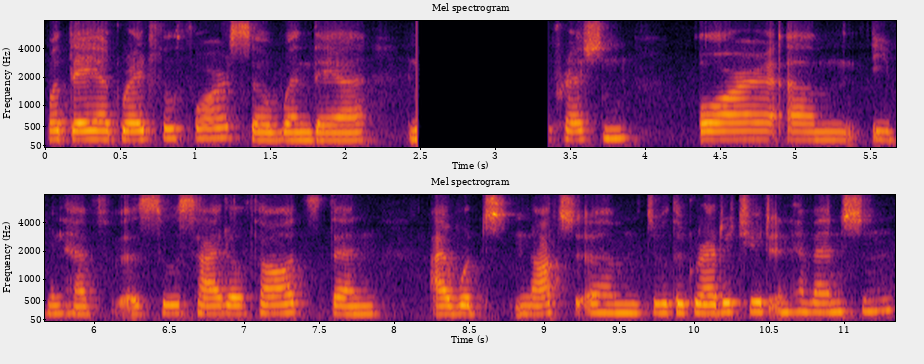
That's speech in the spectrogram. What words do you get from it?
what they are grateful for so when they are in depression or um, even have uh, suicidal thoughts then I would not um, do the gratitude intervention.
